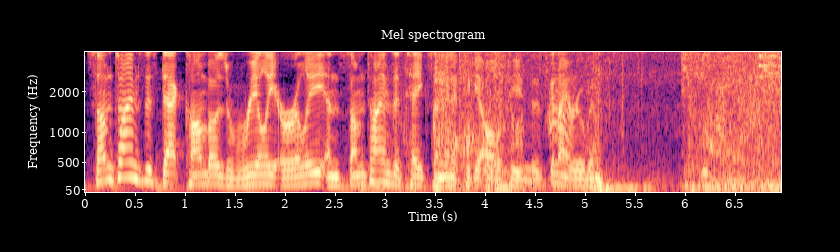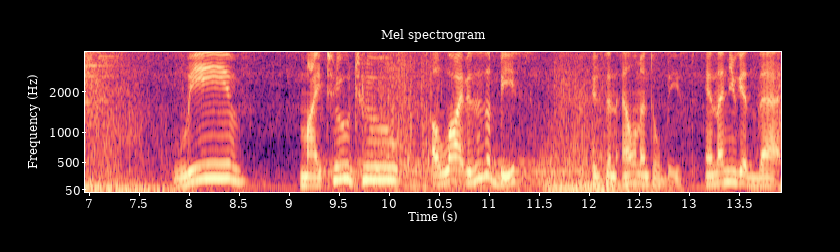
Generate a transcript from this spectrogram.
Sometimes this deck combos really early, and sometimes it takes a minute to get all the pieces. Good night, Ruben. Leave my 2-2 alive. Is this a beast? It's an elemental beast. And then you get that.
